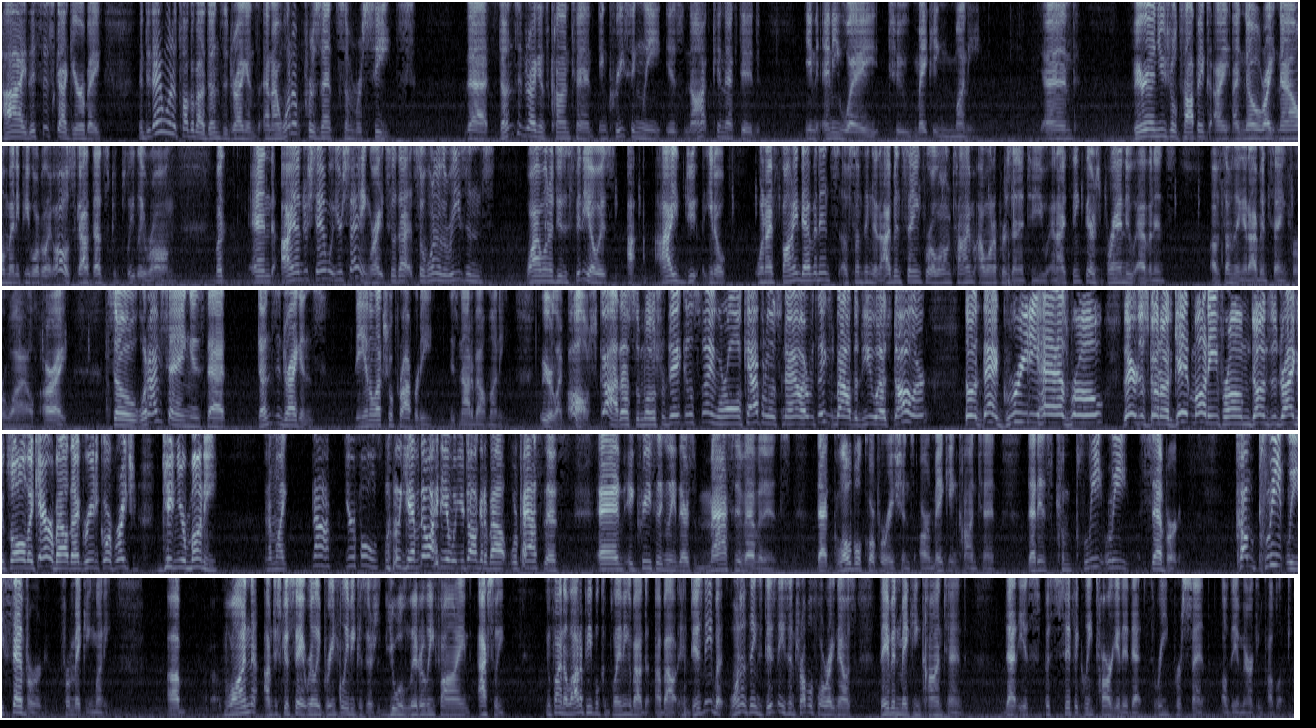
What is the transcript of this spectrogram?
Hi, this is Scott Garibay, and today I want to talk about Dungeons and Dragons, and I want to present some receipts that Dungeons and Dragons content increasingly is not connected in any way to making money. And very unusual topic. I, I know right now many people are like, oh, Scott, that's completely wrong. But, and I understand what you're saying, right? So that, so one of the reasons why I want to do this video is I, I do, you know, when I find evidence of something that I've been saying for a long time, I want to present it to you. And I think there's brand new evidence of something that I've been saying for a while. All right. So what I'm saying is that Dungeons and Dragons, the intellectual property, is not about money. We are like, oh, Scott, that's the most ridiculous thing. We're all capitalists now. Everything's about the U.S. dollar. The that greedy Hasbro they're just gonna get money from Dungeons and Dragons. All they care about that greedy corporation getting your money. And I'm like, nah, you're a fool. you have no idea what you're talking about. We're past this. And increasingly, there's massive evidence that global corporations are making content that is completely severed, completely severed from making money. Uh, one, I'm just going to say it really briefly because there's you will literally find actually you'll find a lot of people complaining about about Disney, but one of the things Disney's in trouble for right now is they've been making content that is specifically targeted at 3% of the American public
